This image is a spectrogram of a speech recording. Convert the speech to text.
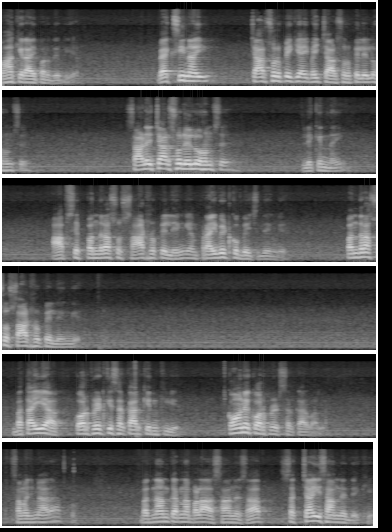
वहाँ किराए पर दे दिया। वैक्सीन आई, चार सौ रुपये की आई। भाई, चार सौ रुपये ले लो हमसे। साढ़े चार सौ ले लो हमसे। लेकिन नहीं। आपसे पंद्रह सौ साठ रुपये लेंगे, हम प्राइवेट को बेच देंगे। पंद्रह सौ साठ रुपये लेंगे। बताइए आप कॉरपोरेट की सरकार किन की है? कौन है कॉरपोरेट सरकार वाला? समझ में आ रहा है आपको? बदनाम करना बड़ा आसान है साहब। सच्चाई सामने देखिए।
